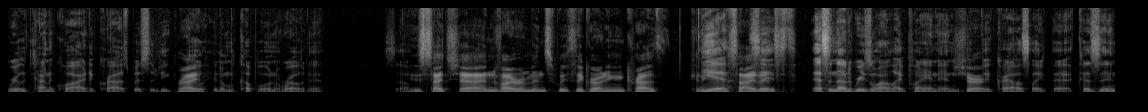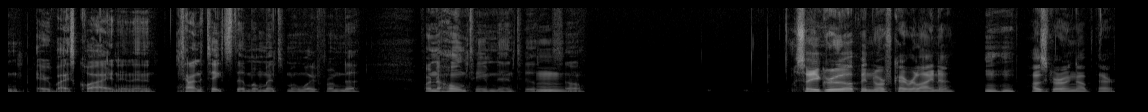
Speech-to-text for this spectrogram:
really kind of quiet the crowd, especially if you Right. go hit them a couple in a row. Then, so In such uh, environments with the Groningen crowds can yeah, it's- silenced. that's another reason why I like playing in Sure. the crowds like that because then everybody's quiet and then kind of takes the momentum away from the from the home team then too. Mm. So, So you grew up in North Carolina. Mm-hmm. How's growing up there?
